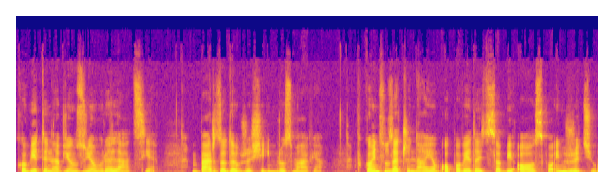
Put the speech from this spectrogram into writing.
Kobiety nawiązują relacje. Bardzo dobrze się im rozmawia. W końcu zaczynają opowiadać sobie o swoim życiu.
